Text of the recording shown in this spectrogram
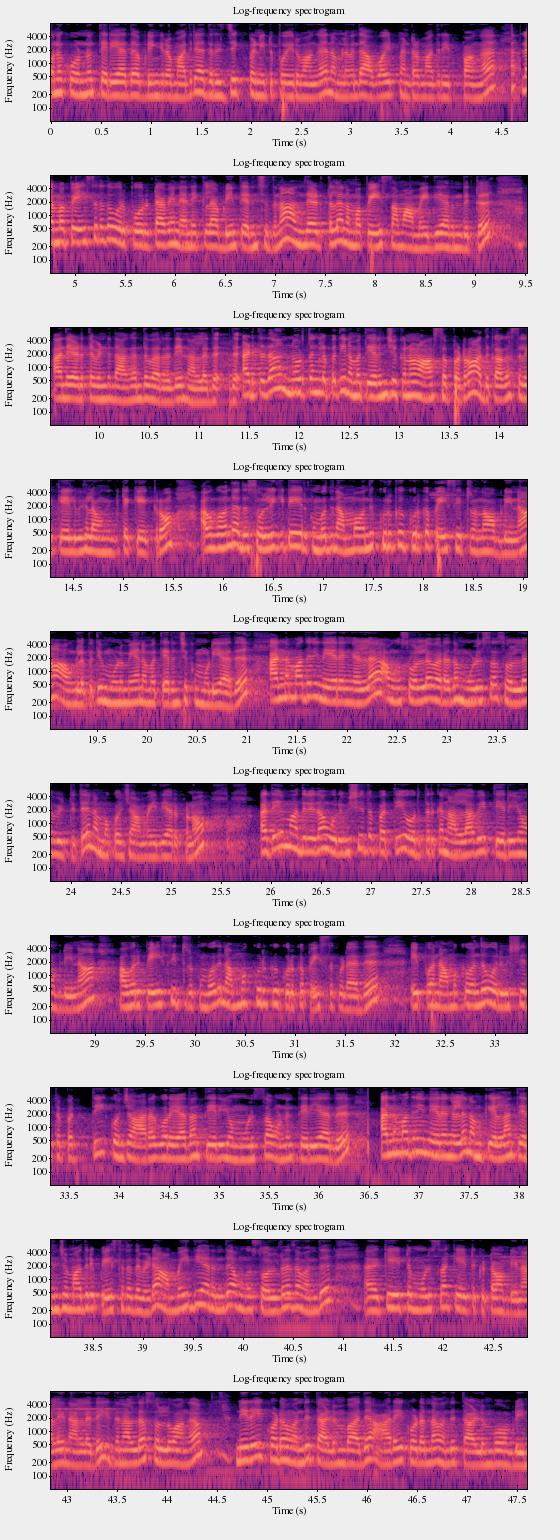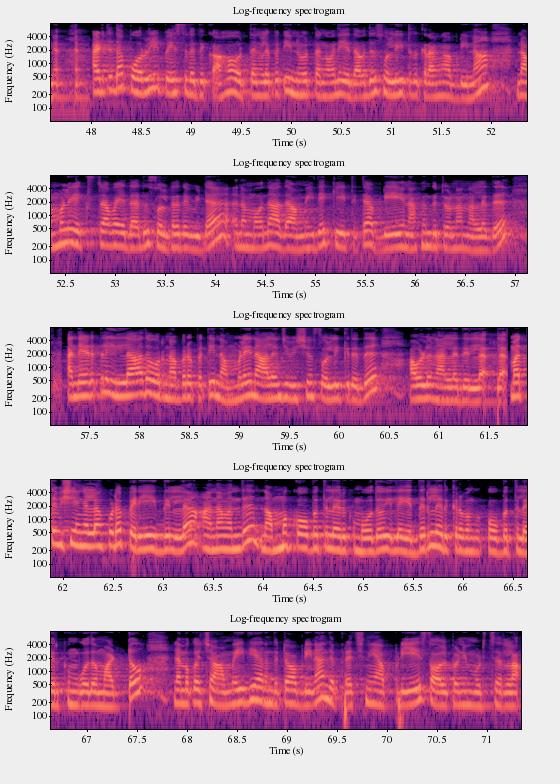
உனக்கு ஒன்றும் தெரியாது அப்படிங்கிற மாதிரி அதை ரிஜெக்ட் பண்ணிட்டு போயிடுவாங்க நம்மளை வந்து அவாய்ட் பண்ணுற மாதிரி இருப்பாங்க. நம்ம பேசுகிறத ஒரு பொருட்டாகவே நினைக்கல அப்படின்னு தெரிஞ்சதுன்னா அந்த இடத்துல நம்ம பேசாமல் அமைதியாக இருந்துட்டு அந்த இடத்த விட்டு நகர்ந்து வர்றதே நல்லது. அடுத்ததாக இன்னொருத்தங்களை பற்றி நம்ம தெரிஞ்சுக்கணும்னு ஆசைப்படுறோம். அதுக்காக சில கேள்விகள் அவங்கக்கிட்ட கேட்குறோம். அவங்க வந்து அதை சொல்லிக்கிட்டே இருக்கும்போது நம்ம வந்து குறுக்க குறுக்க பேசிகிட்டு இருந்தோம் அப்படின்னா அவங்கள பற்றி முழுமையாக நம்ம தெரிஞ்சுக்க முடியாது. அந்த மாதிரி நேரங்களில் அவங்க சொல்ல வரதை முழுசாக சொல்ல விட்டுட்டு நம்ம கொஞ்சம் அமைதியாக இருக்கணும். அதே மாதிரி தான் ஒரு விஷயத்தை பற்றி ஒருத்தருக்கு நல்லாவே தெரியும் அப்படின்னா அவர் பேசிகிட்டு இருக்கும்போது நம்ம குறுக்க குறுக்க பேசக்கூடாது. இப்போ நமக்கு வந்து ஒரு விஷயத்தை பற்றி கொஞ்சம் அறகுறையாக தான் தெரியும். முழுசாக ஒன்றும் தெரியாது. அந்த மாதிரி நேரங்களில் நமக்கு எல்லாம் தெரிஞ்ச மாதிரி பேசுகிறத விட அமைதியாக இருந்து அவங்க சொல்கிறத வந்து கேட்டு முழுசாக கேட்டுக்கிட்டோம் அப்படின்னாலே நல்லது. இதனால தான் சொல்லுவாங்க நிறை குடம் வந்து தழும்பாது அரை குடம் தான் வந்து தழும்பும் அப்படின்னு. அடுத்ததாக பொருளி பேசுகிறதுக்காக ஒருத்தங்களை பற்றி இன்னொருத்தங்க வந்து ஏதாவது சொல்லிட்டு இருக்கிறாங்க அப்படின்னா நம்மளும் எக்ஸ்ட்ராவாக ஏதாவது சொல்கிறத விட நம்ம வந்து அதை அமைதியாக கேட்டுட்டு அப்படியே நகர்ந்துட்டோம்னா நல்லது. அந்த இடத்துல இல்லாத ஒரு நபரை பற்றி நம்மளே நாலஞ்சு விஷயம் சொல்லிக்கிறது அவ்வளோ நல்லது இல்லை மற்ற விஷயங்கள்லாம் கூட பெரிய இது இல்லை. ஆனால் வந்து நம்ம கோபத்தில் இருக்கும்போதோ இல்லை எதிரில் இருக்கிறவங்க கோபத்தில் இருக்கும்போதோ மட்டும் நம்ம கொஞ்சம் அமைதியாக இருந்துட்டோம் அப்படின்னா அந்த பிரச்சனையை அப்படியே சால்வ் பண்ணி முடிச்சிடலாம்.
